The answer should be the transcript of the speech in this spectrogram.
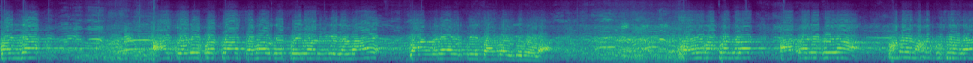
पंजाब हा सोनेपतचा समर्थ पैलवान विजय झालाय चांगल्यावरती चांगला विजय मिळाला साहेब आपण जरा आकाराकडे या थांबा लहान कुठे घ्या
